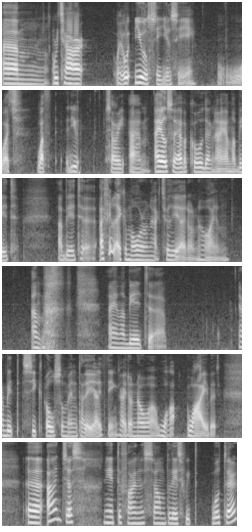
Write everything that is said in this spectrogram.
um, which are you'll see, you'll see. Watch what you. Sorry, um, I also have a cold and I am a bit, a bit. Uh, I feel like a moron actually. I don't know. I am, I'm, I am a bit. Uh, a bit sick also mentally I think I don't know uh, why why but uh, I just need to find some place with water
